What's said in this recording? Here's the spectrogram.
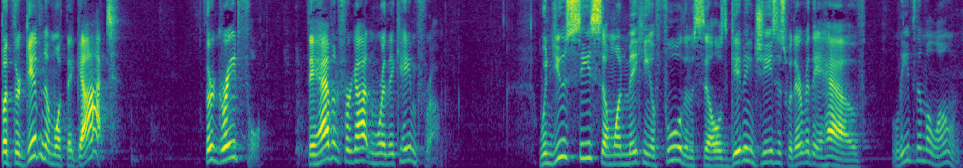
But they're giving them what they got. They're grateful. They haven't forgotten where they came from. When you see someone making a fool of themselves, giving Jesus whatever they have, leave them alone.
